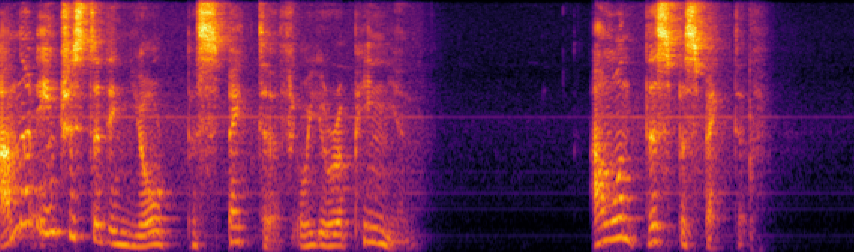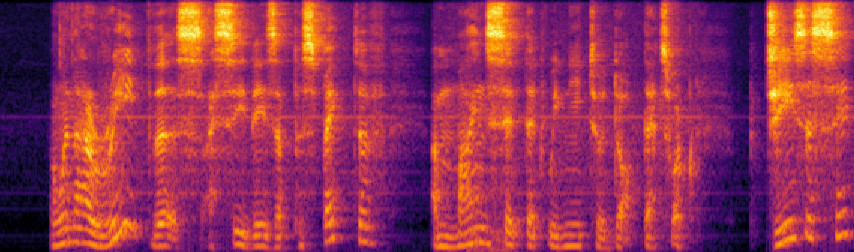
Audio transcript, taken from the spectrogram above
I'm not interested in your perspective or your opinion. I want this perspective. And when I read this, I see there's a perspective, a mindset that we need to adopt. That's what Jesus said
